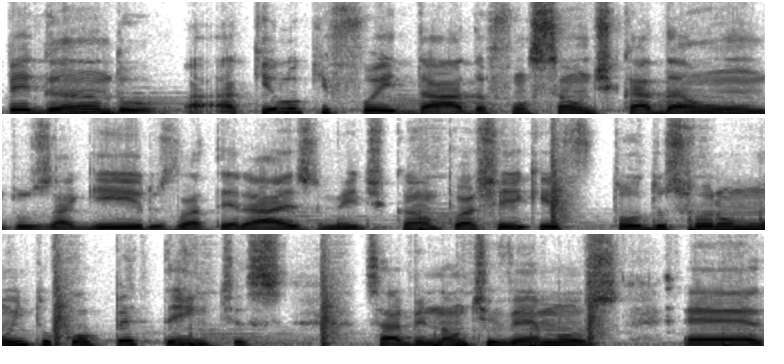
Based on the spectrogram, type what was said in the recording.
pegando aquilo que foi dado, a função de cada um dos zagueiros, laterais, do meio de campo, eu achei que todos foram muito competentes, sabe? Não tivemos é,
